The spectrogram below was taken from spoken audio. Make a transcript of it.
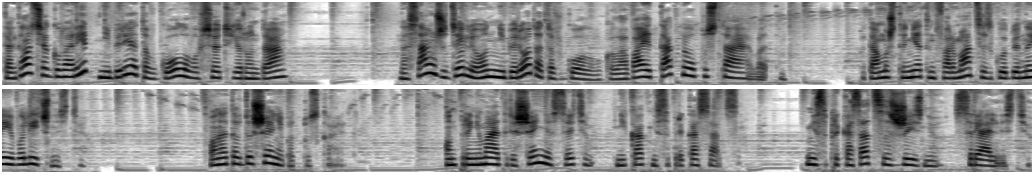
Тогда он себе говорит, не бери это в голову, все это ерунда, на самом же деле он не берет это в голову, голова и так его пустая в этом, потому что нет информации с глубины его личности. Он это в душе не подпускает. Он принимает решение с этим никак не соприкасаться. Не соприкасаться с жизнью, с реальностью.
